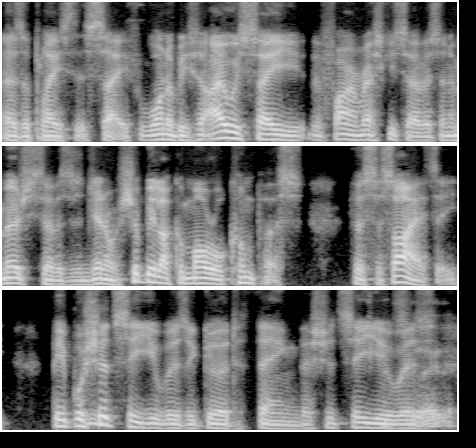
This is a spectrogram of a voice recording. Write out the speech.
as a place that's safe. We want to be. So I always say the fire and rescue service and emergency services in general should be like a moral compass for society. People mm. should see you as a good thing. They should see you Absolutely. as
